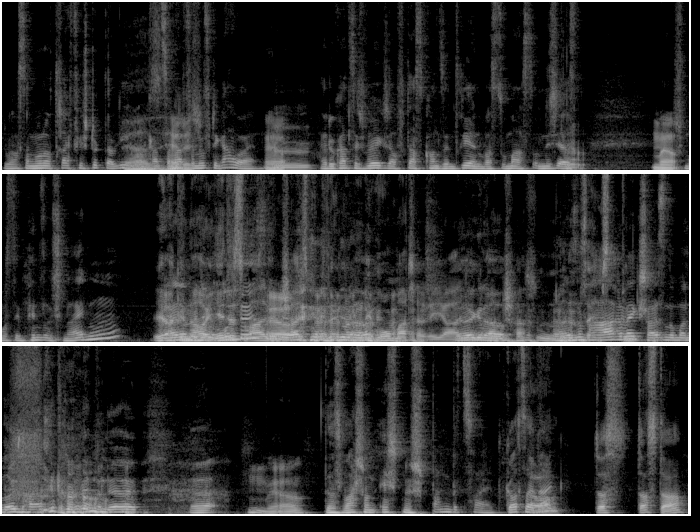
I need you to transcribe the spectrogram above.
du hast dann nur noch drei, vier Stück da liegen Ja, und kannst dann halt vernünftig arbeiten. Ja. Mhm. Ja, du kannst dich wirklich auf das konzentrieren, was du machst und nicht erst, Ja. Ja. ich muss den Pinsel schneiden. Ja, genau, jedes. Mal den Ja. Scheiß immer nur die Rohmaterialien Ja, genau. anschaffen. Da sind Haare weg, scheiße nochmal neue Haare drin. ne? ja, Hm, ja. das war schon echt eine spannende Zeit. Gott sei Dank. Das, das da,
